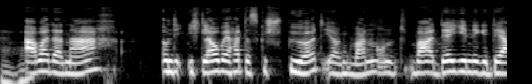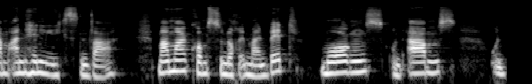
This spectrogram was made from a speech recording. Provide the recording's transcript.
Mhm. Aber danach, und ich glaube, er hat das gespürt irgendwann und war derjenige, der am anhänglichsten war. Mama, kommst du noch in mein Bett? Morgens und abends. Und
